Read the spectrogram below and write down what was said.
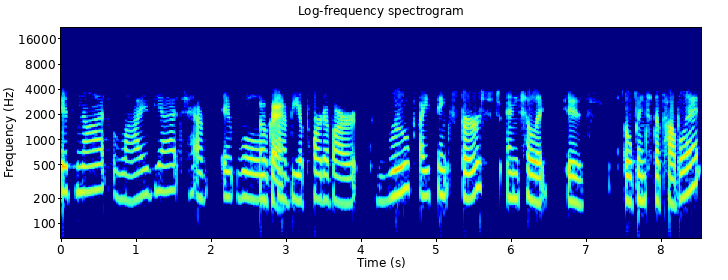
It's not live yet. Uh, It will okay. kind of be a part of our group, I think, first until it is open to the public.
